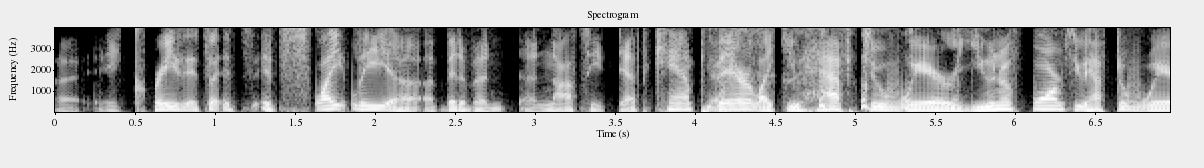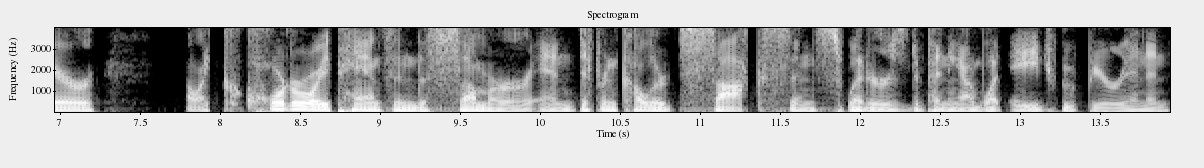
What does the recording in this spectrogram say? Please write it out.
a crazy. It's a, it's it's slightly a, a bit of a, a Nazi death camp Yeah. there. Like you have to wear uniforms. You have to wear like corduroy pants in the summer and different colored socks and sweaters depending on what age group you're in. And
